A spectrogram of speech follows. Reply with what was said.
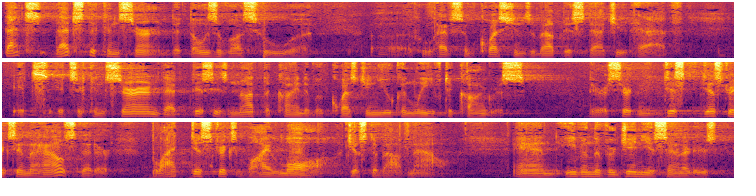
that's, that's the concern that those of us who, uh, uh, who have some questions about this statute have. It's, it's a concern that this is not the kind of a question you can leave to Congress. There are certain dis- districts in the House that are black districts by law just about now. And even the Virginia senators,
